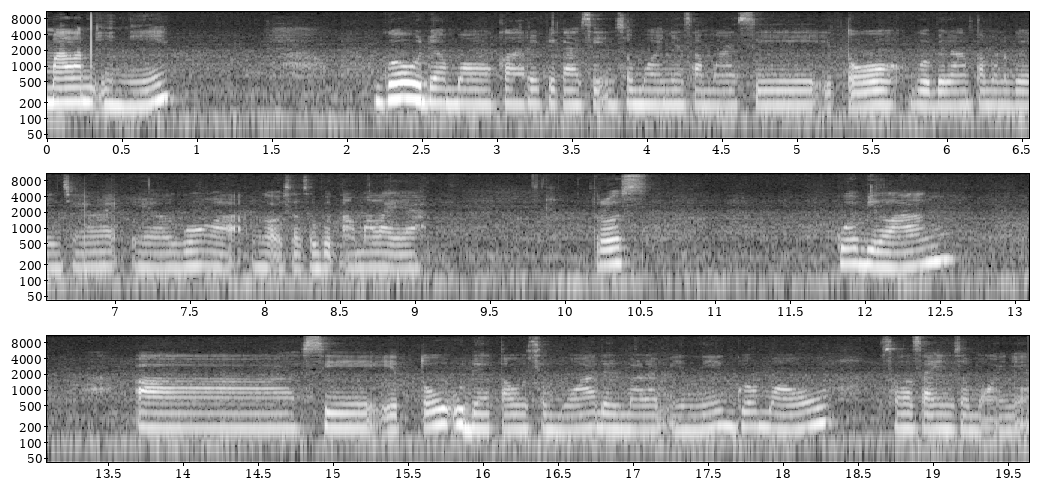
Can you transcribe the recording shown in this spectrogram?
malam ini gue udah mau klarifikasiin semuanya sama si itu. Gue bilang temen gue yang cewek ya gue nggak nggak usah sebut nama lah ya. Terus gue bilang uh, si itu udah tahu semua dan malam ini gue mau selesaiin semuanya.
